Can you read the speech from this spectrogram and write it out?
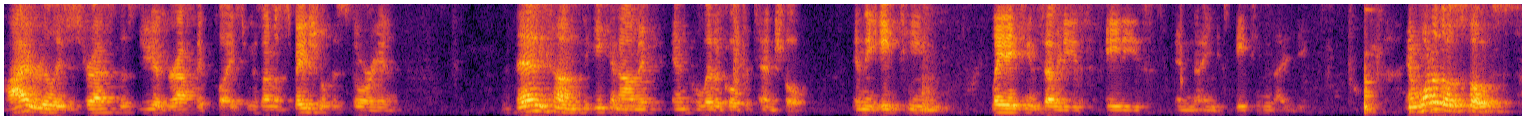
I really stress this geographic place because I'm a spatial historian. Then comes the economic and political potential in the 18 late 1870s, 80s, and 90s, 1890s. And one of those folks,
